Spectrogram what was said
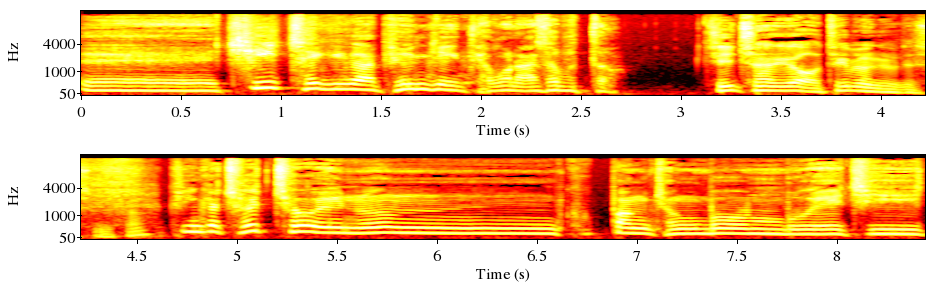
에, 지휘체계가 변경이 되고 나서부터 지휘차가 어떻게 변경됐습니까? 그러니까 최초에는 국방정보본부의 지,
